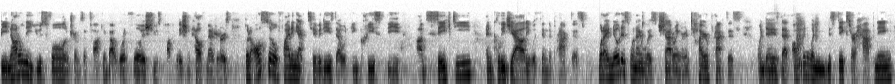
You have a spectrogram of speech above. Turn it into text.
be not only useful in terms of talking about workflow issues, population health measures, but also finding activities that would increase the um, safety and collegiality within the practice. What I noticed when I was shadowing our entire practice one day is that often when mistakes are happening,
